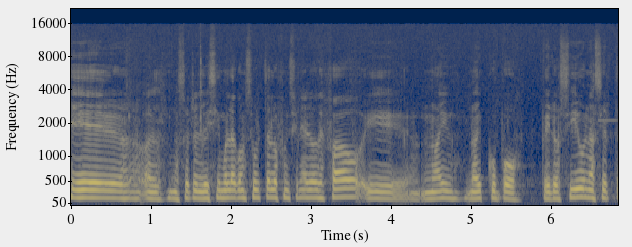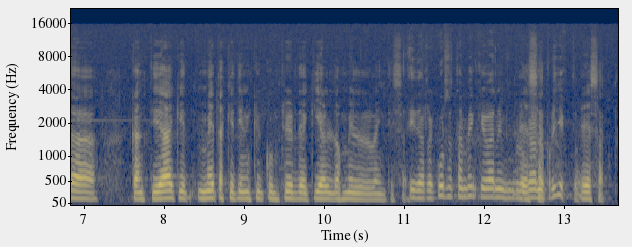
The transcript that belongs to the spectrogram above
eh, nosotros le hicimos la consulta a los funcionarios de FAO y no hay, no hay cupos, pero sí una cierta cantidad de metas que tienen que cumplir de aquí al 2026. Y de recursos también que van a involucrar en el proyecto. Exacto.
